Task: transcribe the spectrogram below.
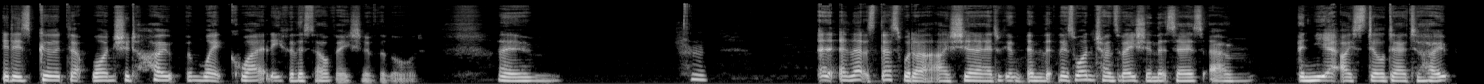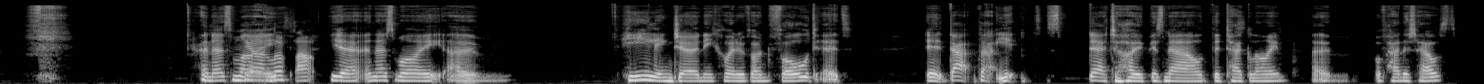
It is good that one should hope and wait quietly for the salvation of the Lord. Um, hmm. And, and, that's that's what I, I shared. And, and, there's one translation that says, um, "And yet I still dare to hope." And as my yeah, I love that. Yeah, and as my um, healing journey kind of unfolded, it that that Dare to Hope is now the tagline um, of Hannah's House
